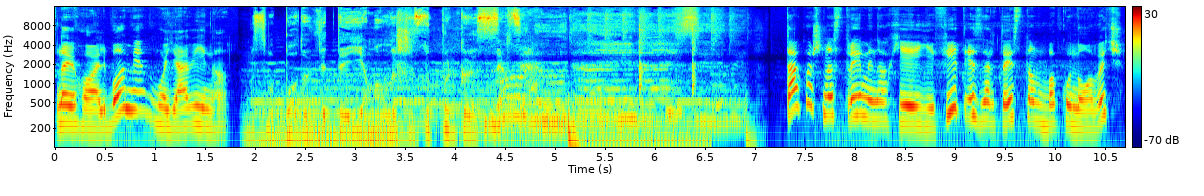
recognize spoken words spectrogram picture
на його альбомі Моя війна. Ми свободу віддаємо лише зупинкою серця. Також на стримінгах є її фіт із артистом Бакунович.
